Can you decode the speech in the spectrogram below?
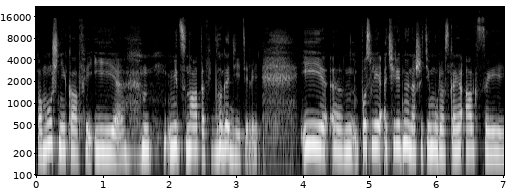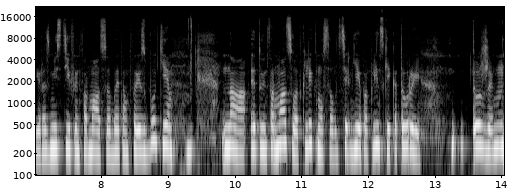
помощников и э, меценатов, и благодетелей. И э, после очередной нашей тимуровской акции, разместив информацию об этом в Фейсбуке, на эту информацию откликнулся вот Сергей Поплинский, который тоже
